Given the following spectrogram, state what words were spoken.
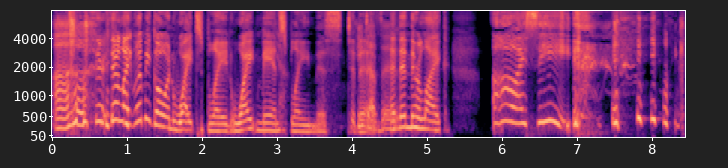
Uh, they're, they're, like, let me go and white explain, white man explain yeah. this to them, and then they're like, oh, I see. like,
